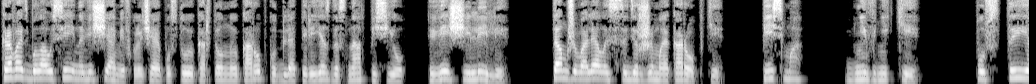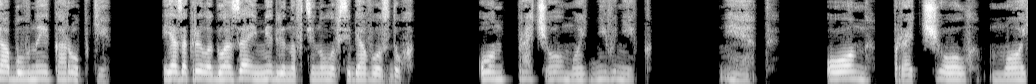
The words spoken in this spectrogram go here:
Кровать была усеяна вещами, включая пустую картонную коробку для переезда с надписью «Вещи Лили». Там же валялось содержимое коробки. Письма, дневники, пустые обувные коробки. Я закрыла глаза и медленно втянула в себя воздух. Он прочел мой дневник. Нет, он прочел мой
